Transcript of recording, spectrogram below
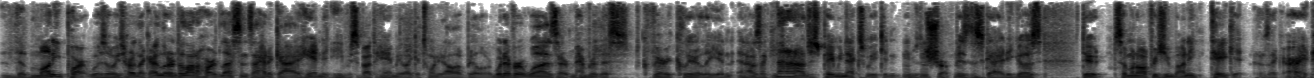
the money part was always hard. Like I learned a lot of hard lessons. I had a guy hand he was about to hand me like a twenty dollar bill or whatever it was. I remember this very clearly, and, and I was like, no, no, no, just pay me next week. And he was a sharp business guy, and he goes, dude, someone offers you money, take it. I was like, all right,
